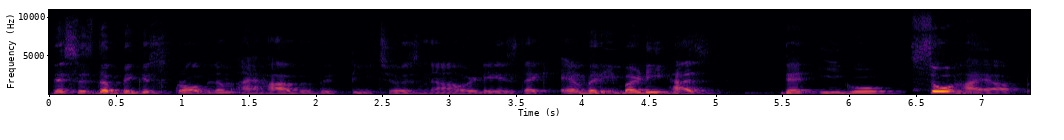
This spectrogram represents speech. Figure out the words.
This is the biggest problem I have with teachers nowadays. Like, everybody has their ego so high up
